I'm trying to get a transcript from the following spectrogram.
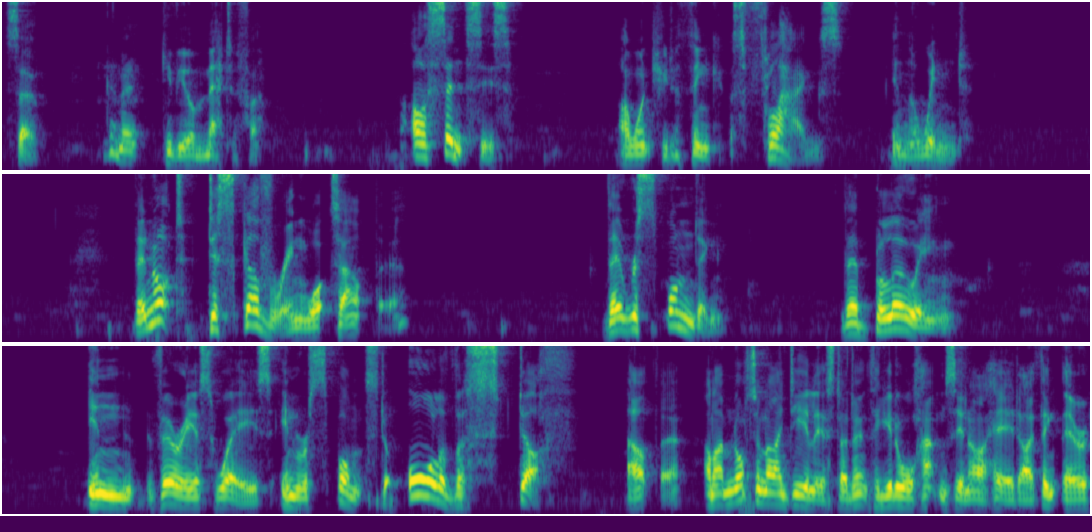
So, I'm going to give you a metaphor. Our senses, I want you to think as flags in the wind. They're not discovering what's out there, they're responding, they're blowing in various ways in response to all of the stuff out there. And I'm not an idealist. I don't think it all happens in our head. I think there,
